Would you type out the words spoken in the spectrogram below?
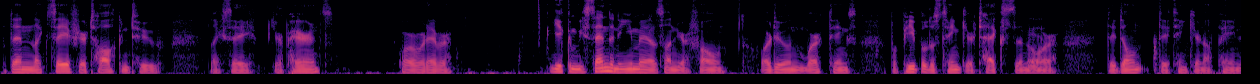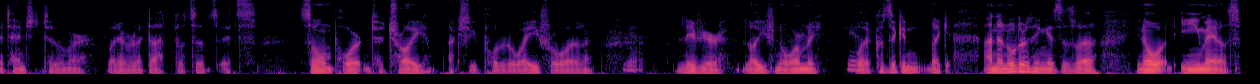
But then like say if you're talking to like say your parents or whatever, you can be sending emails on your phone or doing work things, but people just think you're texting Yeah. or they don't they think you're not paying attention to them or whatever like that. But so it's it's so important to try actually put it away for a while and yeah, live your life normally yeah, but because it can like and another thing is as well you know what, emails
